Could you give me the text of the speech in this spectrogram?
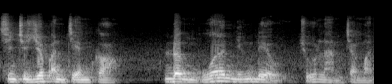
xin Chúa giúp anh chị em con đừng quên những điều Chúa làm cho mình.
